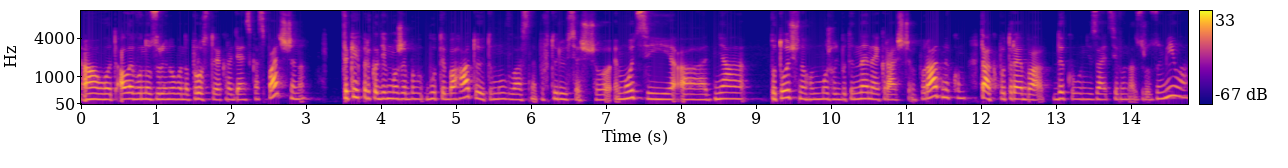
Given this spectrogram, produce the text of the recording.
А от, але воно зруйновано просто як радянська спадщина. Таких прикладів може бути багато, і тому, власне, повторюся, що емоції дня поточного можуть бути не найкращим порадником. Так, потреба деколонізації вона зрозуміла.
